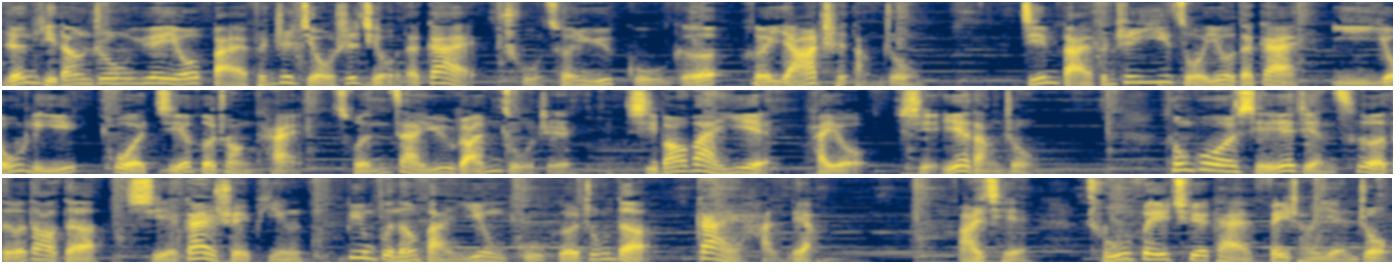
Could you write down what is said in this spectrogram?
人体当中约有百分之九十九的钙储存于骨骼和牙齿当中，仅百分之一左右的钙以游离或结合状态存在于软组织、细胞外液还有血液当中。通过血液检测得到的血钙水平，并不能反映骨骼中的钙含量。而且，除非缺钙非常严重，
